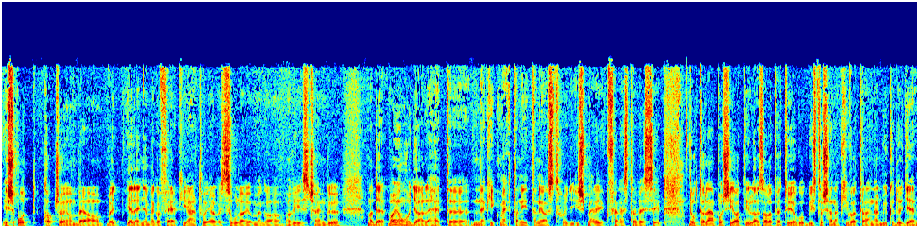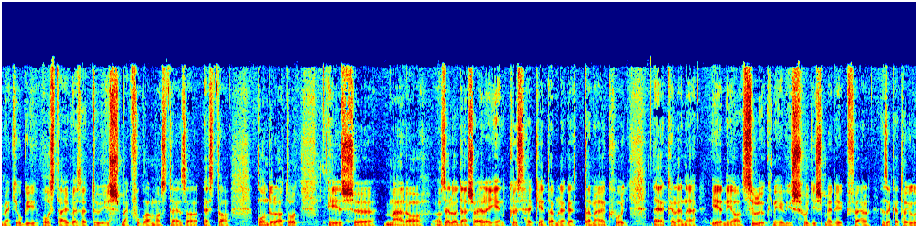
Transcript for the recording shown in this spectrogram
és ott kapcsoljon be, a, vagy jelenje meg a felkiáltójel, vagy szólaljon meg a, a vészcsengő. Na de vajon hogyan lehet nekik megtanítani azt, hogy ismerjék fel ezt a veszélyt? Dr. Láposi Attila, az Alapvető Jogok Biztosának hivatalánál működő gyermekjogi osztályvezető is megfogalmazta ez a, ezt a gondolatot, és már a, az előadása elején közhelyként emlegette meg, hogy el kellene érni a szülőknél is, hogy ismerjék fel ezeket a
